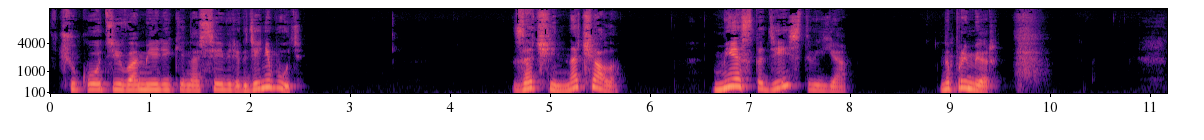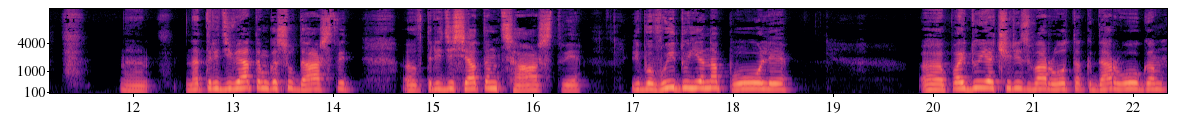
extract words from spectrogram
в Чукотии, в Америке, на севере, где-нибудь. Зачин, начало. Место действия, например, э, на тридевятом государстве, в тридесятом царстве, либо выйду я на поле, э, пойду я через ворота к дорогам,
